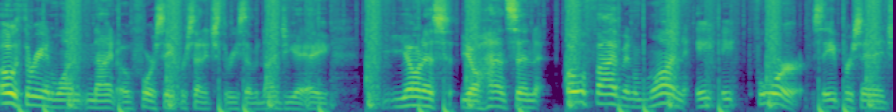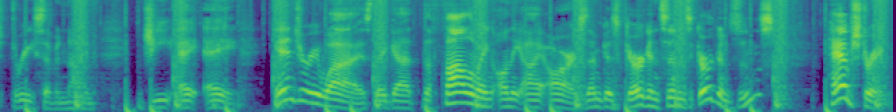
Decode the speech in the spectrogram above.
03 and 1, 904 save percentage, 379 GAA. Jonas Johansson, 05 and 1, 884 save percentage, 379 GAA. Injury wise, they got the following on the IRs Zemgus Girgensons, Girgensons, hamstring,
